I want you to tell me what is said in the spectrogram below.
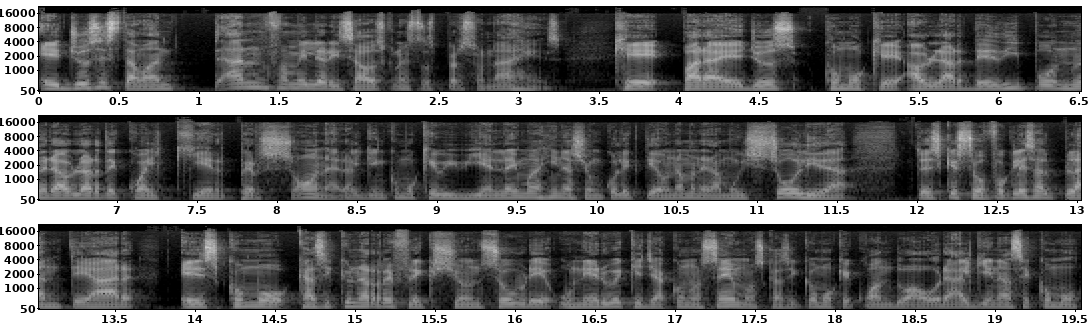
ellos estaban tan familiarizados con estos personajes que para ellos como que hablar de Edipo no era hablar de cualquier persona, era alguien como que vivía en la imaginación colectiva de una manera muy sólida. Entonces que Sófocles al plantear es como casi que una reflexión sobre un héroe que ya conocemos, casi como que cuando ahora alguien hace como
